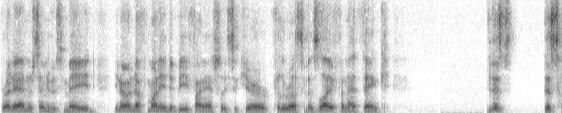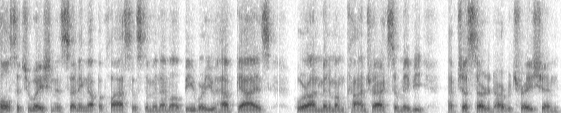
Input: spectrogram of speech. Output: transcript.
Brett Anderson, who's made you know enough money to be financially secure for the rest of his life, and I think this this whole situation is setting up a class system in MLB where you have guys who are on minimum contracts or maybe have just started arbitration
